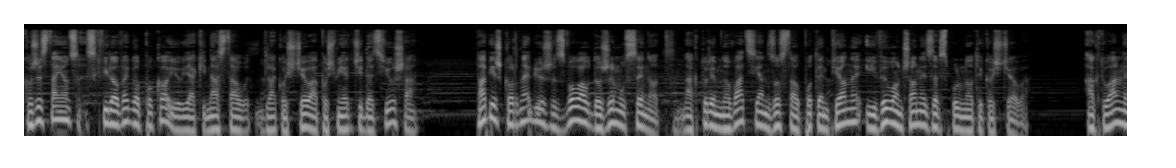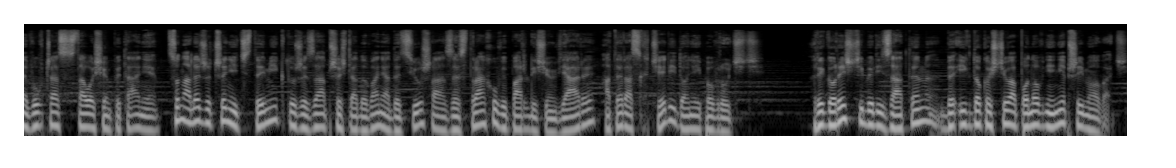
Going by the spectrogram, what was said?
Korzystając z chwilowego pokoju, jaki nastał dla kościoła po śmierci Decjusza, papież Korneliusz zwołał do Rzymu synod, na którym Nowacjan został potępiony i wyłączony ze wspólnoty kościoła. Aktualne wówczas stało się pytanie, co należy czynić z tymi, którzy za prześladowania Decjusza ze strachu wyparli się wiary, a teraz chcieli do niej powrócić. Rygoryści byli za tym, by ich do kościoła ponownie nie przyjmować.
